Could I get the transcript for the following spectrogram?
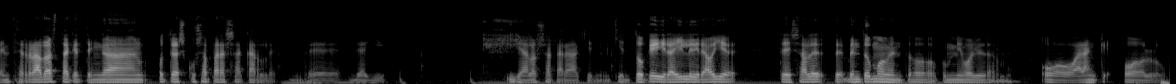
encerrado hasta que tengan otra excusa para sacarle de, de allí. Y ya lo sacará. Quien, quien toque irá ahí y le dirá, oye, te sale, te, vente un momento conmigo a ayudarme. O harán que, o lo-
